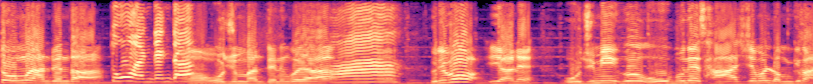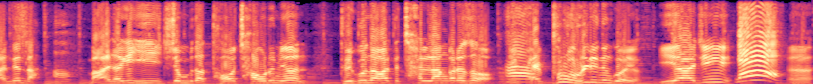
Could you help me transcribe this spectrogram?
똥은 안 된다. 또안 된다 어, 오줌만 되는 거야. 아 그리고 이 안에 오줌이 그 5분의 4 지점을 넘기면 안 된다. 아우. 만약에 이 지점보다 더 차오르면 들고 나갈 때 찰랑거려서 아. 100% 흘리는 거예요. 이해하지? 네! 어,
